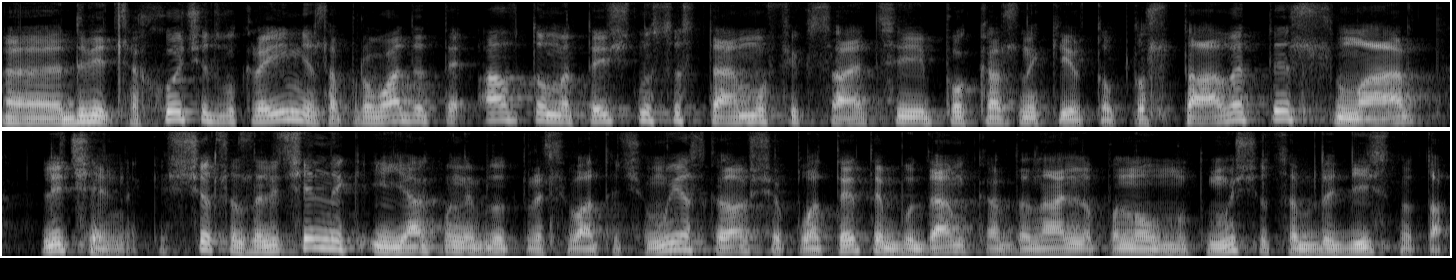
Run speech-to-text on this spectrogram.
Е, дивіться, хочуть в Україні запровадити автоматичну систему фіксації показників, тобто ставити смарт-лічильники. Що це за лічильник і як вони будуть працювати? Чому я сказав, що платити будемо кардинально по-новому? Тому що це буде дійсно так.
